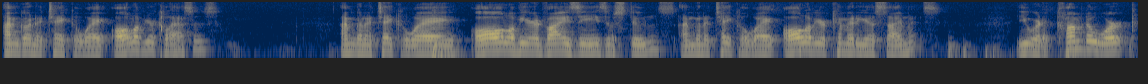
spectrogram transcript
I'm going to take away all of your classes. I'm going to take away all of your advisees of students. I'm going to take away all of your committee assignments. You are to come to work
